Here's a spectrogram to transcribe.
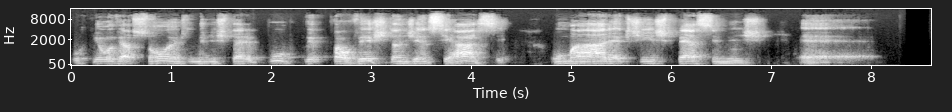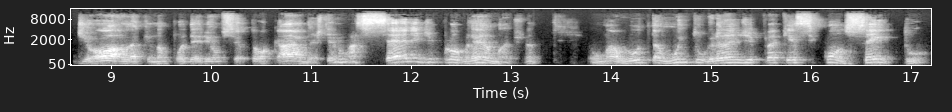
porque houve ações do Ministério Público que talvez tangenciasse uma área que tinha espécimes é, de orla que não poderiam ser tocadas. Teve uma série de problemas, né? uma luta muito grande para que esse conceito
